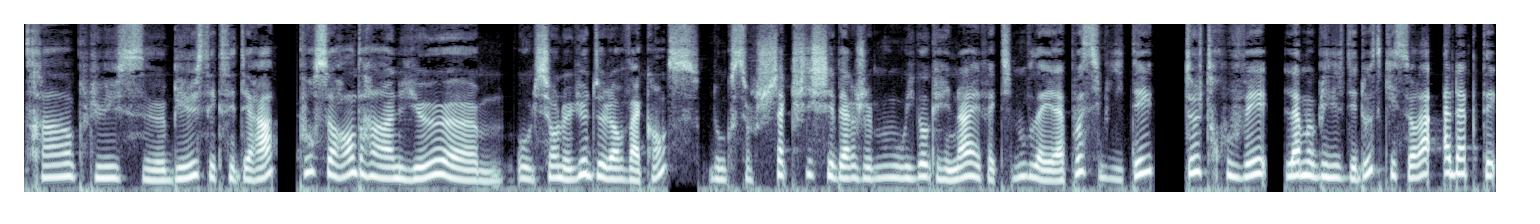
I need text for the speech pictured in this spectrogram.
train plus bus, etc., pour se rendre à un lieu ou sur le lieu de leurs vacances. Donc sur chaque fiche hébergement Wigo Greener, effectivement, vous avez la possibilité de trouver la mobilité douce qui sera adaptée.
